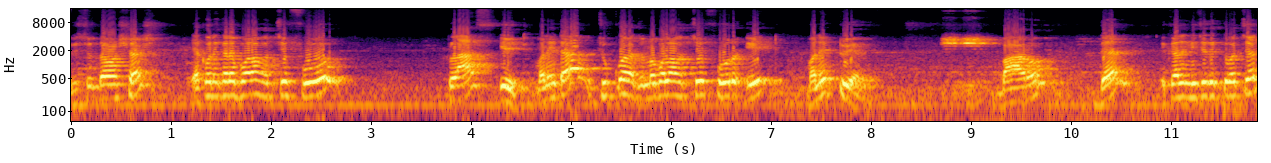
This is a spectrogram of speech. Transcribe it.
রেজিস্ট্রেশন দেওয়া শেষ। এখন এখানে বলা হচ্ছে ফোর প্লাস এইট মানে এটা যোগ করার জন্য বলা হচ্ছে ফোর এইট মানে টুয়েলভ বারো দেন এখানে নিচে দেখতে পাচ্ছেন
